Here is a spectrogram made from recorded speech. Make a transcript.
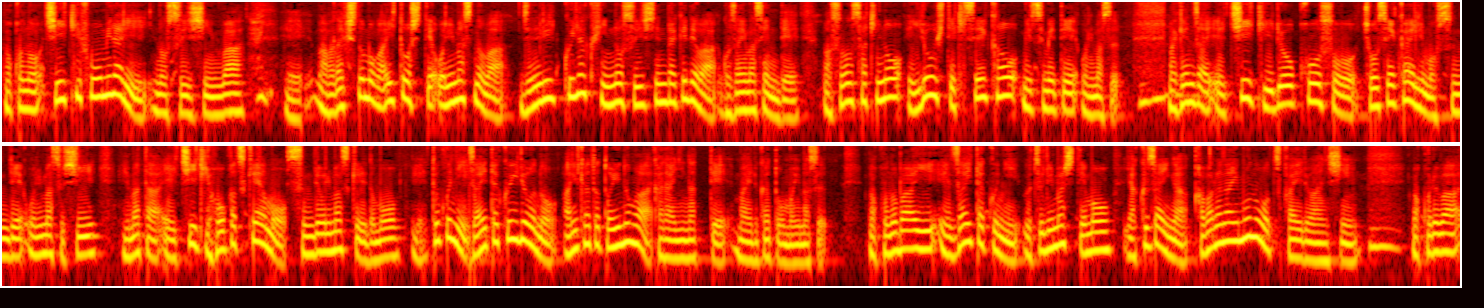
まあ、この地域フォーミュラリーの推進は、はい、えー、まあ、私どもが意図しておりますのは、ジェネリック医薬品の推進だけではございませんで、まあ、その先の医療費適正化を見つめております。まあ、現在、地域医療構想調整会議も進んでおりますし、また、地域包括ケアも進んでおりますけれども、特に在宅医療のあり方というのが課題になってまいるかと思います。まあ、この場合、在宅に移りましても、薬剤が変わらないものを使える安心。うん、まあ、これは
